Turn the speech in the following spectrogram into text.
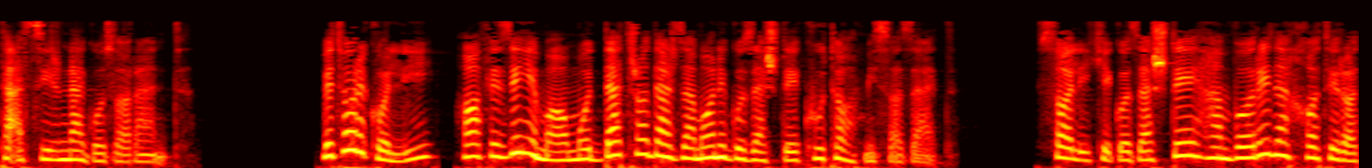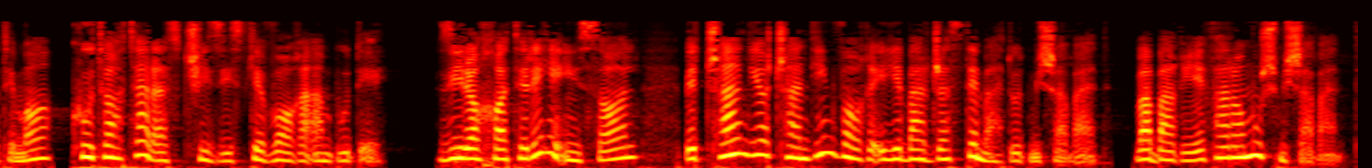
تأثیر نگذارند. به طور کلی حافظه ما مدت را در زمان گذشته کوتاه می سازد. سالی که گذشته همواره در خاطرات ما کوتاهتر از چیزی است که واقعا بوده. زیرا خاطره این سال به چند یا چندین واقعه برجسته محدود می شود و بقیه فراموش می شوند.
